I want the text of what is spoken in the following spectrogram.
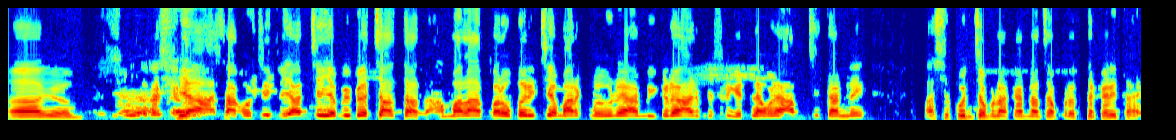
रशिया अशा गोष्टी यांचे एम बी बी एस चालतात. आम्हाला बरोबरीचे मार्क मिळू नये आम्ही इकडे ॲडमिशन घेतल्यामुळे आमची त्यांनी अशी कुंचपणा करण्याचा प्रयत्न करीत आहे.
